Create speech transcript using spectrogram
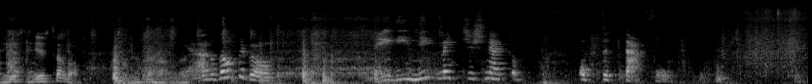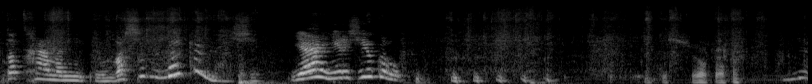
Hier, hier staat op. Ja, dat dacht ik al. Nee, die niet met je snuit op, op de tafel. Dat gaan we niet doen. Was je lekker, meisje? Ja, hier is hij ook al op. Het is zo koppen. Ja.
